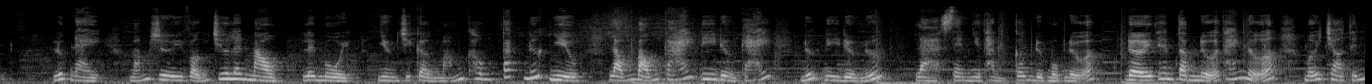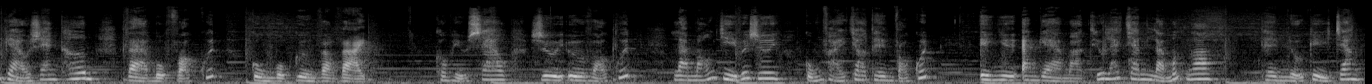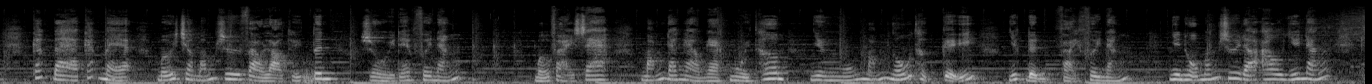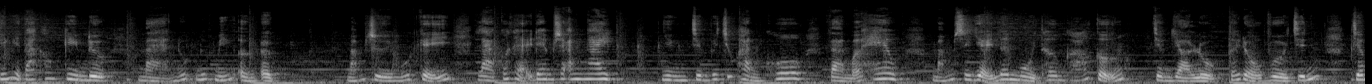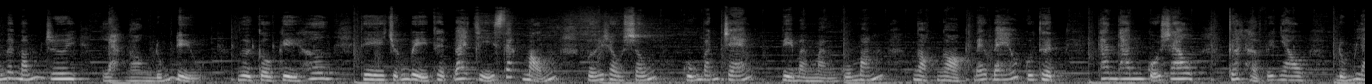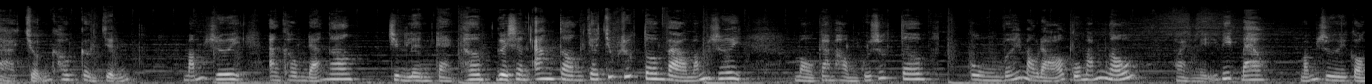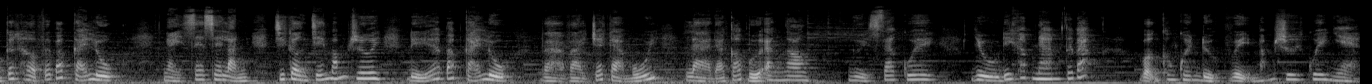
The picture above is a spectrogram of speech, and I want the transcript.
Lúc này, mắm rươi vẫn chưa lên màu, lên mùi, nhưng chỉ cần mắm không tách nước nhiều, lỏng bỏng cái đi đường cái, nước đi đường nước là xem như thành công được một nửa. Đợi thêm tầm nửa tháng nữa mới cho thính gạo rang thơm và bột vỏ quýt cùng bột gừng vào vại. Không hiểu sao, rươi ưa vỏ quýt, làm món gì với rươi cũng phải cho thêm vỏ quýt. Y như ăn gà mà thiếu lá chanh là mất ngon thêm nửa kỳ trăng, các bà các mẹ mới cho mắm rươi vào lọ thủy tinh rồi đem phơi nắng. Mở vải ra, mắm đã ngào ngạt mùi thơm nhưng muốn mắm ngấu thật kỹ, nhất định phải phơi nắng. Nhìn hũ mắm rươi đỏ au dưới nắng khiến người ta không kìm được mà nuốt nước miếng ừng ực. Mắm rươi muối kỹ là có thể đem ra ăn ngay, nhưng chưng với chút hành khô và mỡ heo, mắm sẽ dậy lên mùi thơm khó cưỡng chân giò luộc tới độ vừa chín, chấm với mắm rươi là ngon đúng điệu. Người cầu kỳ hơn thì chuẩn bị thịt ba chỉ sắc mỏng với rau sống, cuốn bánh tráng, vị mặn mặn của mắm, ngọt ngọt béo béo của thịt, thanh thanh của rau kết hợp với nhau đúng là chuẩn không cần chỉnh. Mắm rươi ăn không đã ngon, chưng lên càng thơm. Người sành ăn còn cho chút rút tôm vào mắm rươi. Màu cam hồng của rút tôm cùng với màu đỏ của mắm ngấu, hoàn mỹ biết bao. Mắm rươi còn kết hợp với bắp cải luộc. Ngày xe xe lạnh, chỉ cần chén mắm rươi, đĩa bắp cải luộc và vài trái cà muối là đã có bữa ăn ngon. Người xa quê, dù đi khắp Nam tới Bắc, vẫn không quên được vị mắm rươi quê nhà.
